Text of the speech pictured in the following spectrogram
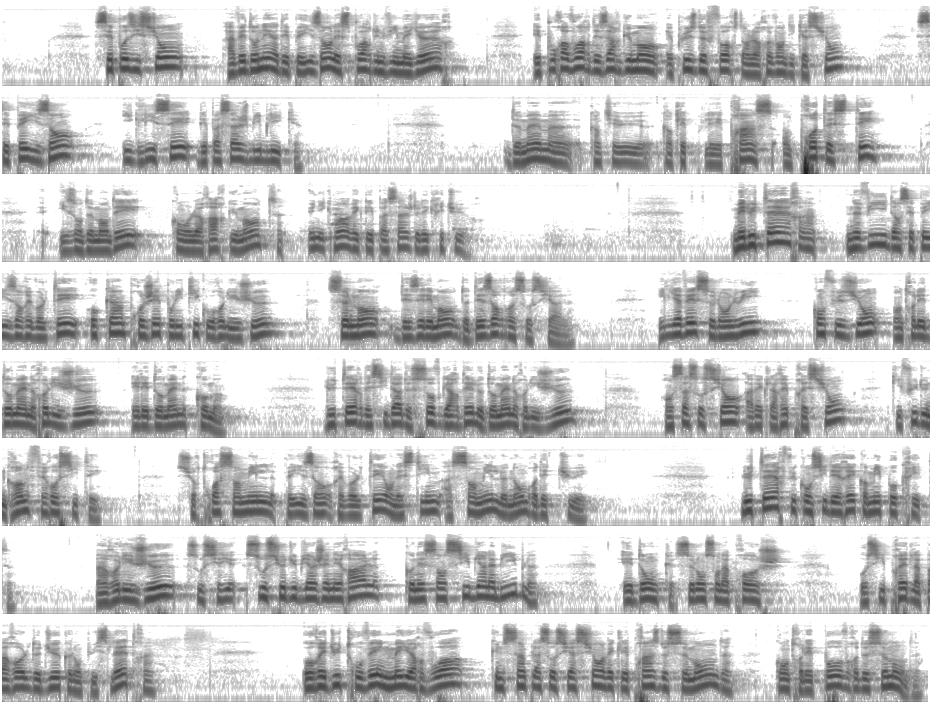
Ces positions avaient donné à des paysans l'espoir d'une vie meilleure, et pour avoir des arguments et plus de force dans leurs revendications, ces paysans y glissaient des passages bibliques. De même, quand, les princes ont protesté, ils ont demandé qu'on leur argumente uniquement avec des passages de l'Écriture. Mais Luther ne vit dans ces paysans révoltés aucun projet politique ou religieux, seulement des éléments de désordre social. Il y avait, selon lui, confusion entre les domaines religieux et les domaines communs. Luther décida de sauvegarder le domaine religieux en s'associant avec la répression qui fut d'une grande férocité. Sur 300 000 paysans révoltés, on estime à 100 000 le nombre des tués. Luther fut considéré comme hypocrite. Un religieux soucieux, du bien général, connaissant si bien la Bible, et donc, selon son approche, aussi près de la parole de Dieu que l'on puisse l'être, aurait dû trouver une meilleure voie qu'une simple association avec les princes de ce monde contre les pauvres de ce monde.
